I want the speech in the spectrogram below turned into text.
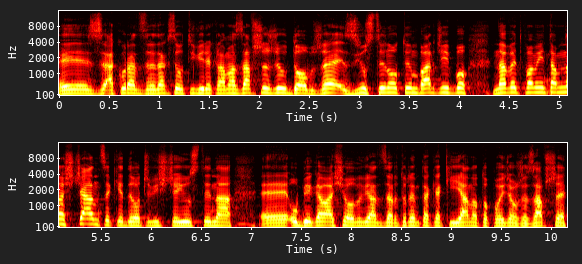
y, z, akurat z redakcją TV Reklama zawsze żył dobrze, z Justyną tym bardziej, bo nawet pamiętam na ściance, kiedy oczywiście Justyna e, ubiegała się o wywiad z Arturem, tak jak i ja, no to powiedział, że zawsze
